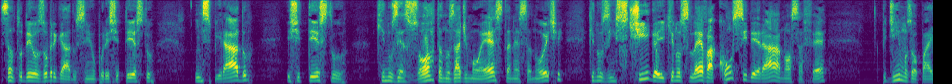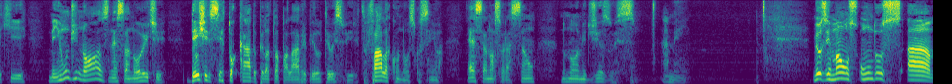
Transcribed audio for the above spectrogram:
Santo Deus, obrigado, Senhor, por este texto inspirado, este texto que nos exorta, nos admoesta nessa noite, que nos instiga e que nos leva a considerar a nossa fé. Pedimos ao Pai que nenhum de nós nessa noite deixe de ser tocado pela tua palavra e pelo teu espírito. Fala conosco, Senhor. Essa é a nossa oração no nome de Jesus. Amém. Meus irmãos, um dos. Ah,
